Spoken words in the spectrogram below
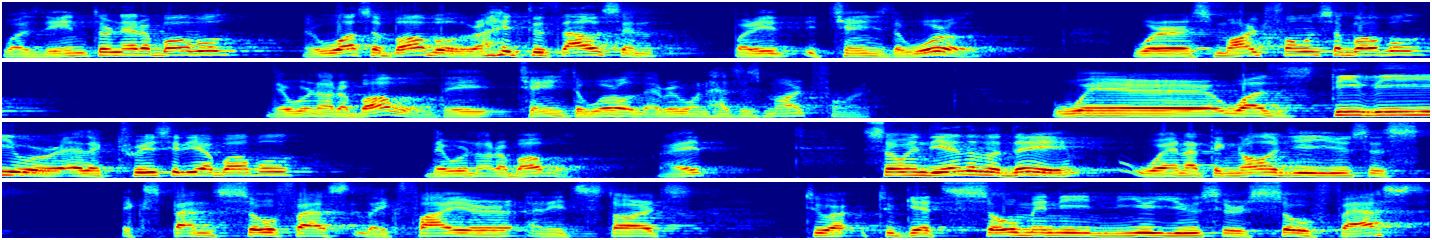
Was the internet a bubble? There was a bubble, right? 2000, but it, it changed the world. Were smartphones a bubble? They were not a bubble. They changed the world. Everyone has a smartphone. Where was TV or electricity a bubble? They were not a bubble, right? So in the end of the day, when a technology uses expands so fast like fire and it starts to, uh, to get so many new users so fast,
